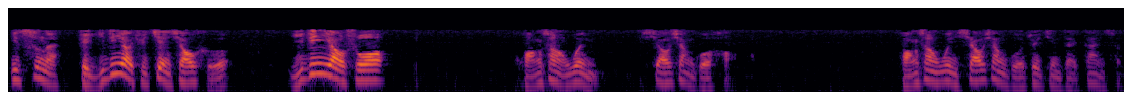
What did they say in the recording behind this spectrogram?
一次呢，就一定要去见萧何，一定要说皇上问萧相国好，皇上问萧相国最近在干什么，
